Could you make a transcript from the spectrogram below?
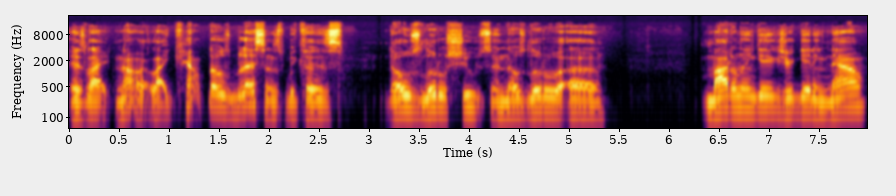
it's like no, like count those blessings because those little shoots and those little uh modeling gigs you're getting now,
